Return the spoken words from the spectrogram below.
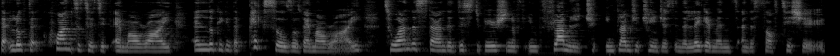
that looked at quantitative MRI and looking at the pixels of MRI to understand the distribution of inflammatory, inflammatory changes in the ligaments and the soft tissue.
